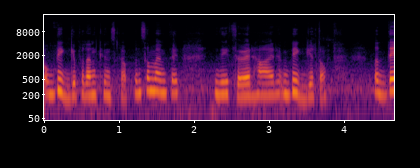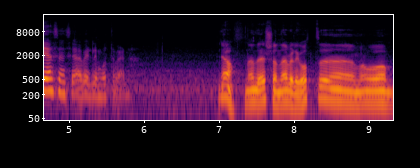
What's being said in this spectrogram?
Og bygge på den kunnskapen som de før har bygget opp. Og det syns jeg er veldig motiverende. Ja, det skjønner jeg veldig godt. Eh, og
